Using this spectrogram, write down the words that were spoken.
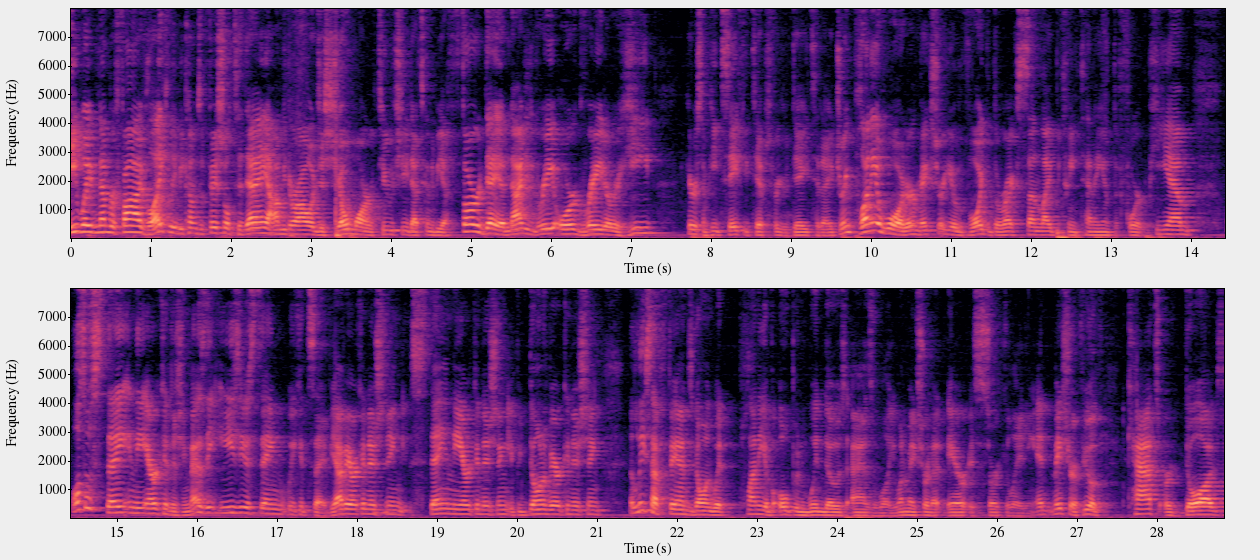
wave number five likely becomes official today. I'm meteorologist Joe Martucci. That's going to be a third day of 90 degree or greater heat. Here are some heat safety tips for your day today. Drink plenty of water. Make sure you avoid the direct sunlight between 10 a.m. to 4 p.m. Also, stay in the air conditioning. That is the easiest thing we could say. If you have air conditioning, stay in the air conditioning. If you don't have air conditioning, at least have fans going with plenty of open windows as well. You want to make sure that air is circulating. And make sure if you have cats or dogs,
